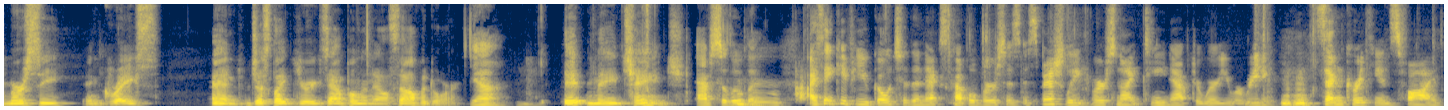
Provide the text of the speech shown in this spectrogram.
mercy, and grace. And just like your example in El Salvador, Yeah. it made change. Absolutely. Mhm. I think if you go to the next couple verses, especially verse 19 after where you were reading Mhm. 2 Corinthians 5,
